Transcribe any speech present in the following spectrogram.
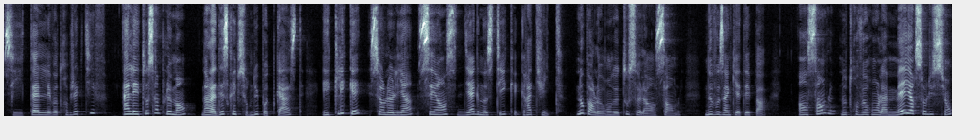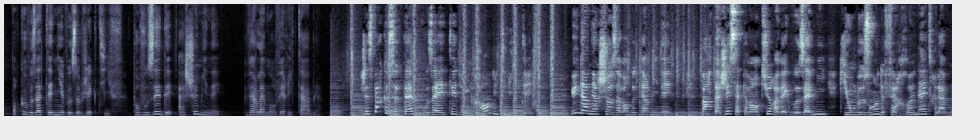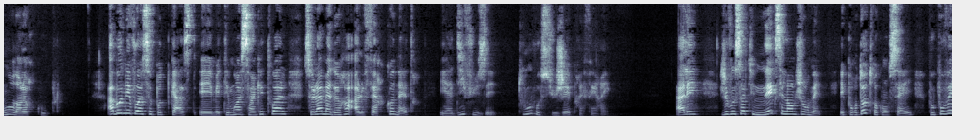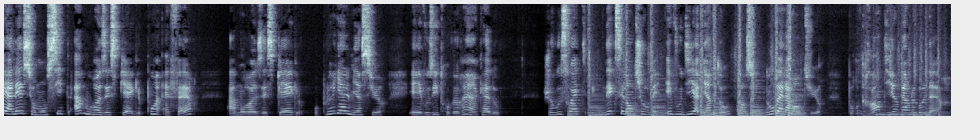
Si tel est votre objectif, allez tout simplement dans la description du podcast et cliquez sur le lien séance diagnostique gratuite. Nous parlerons de tout cela ensemble. Ne vous inquiétez pas. Ensemble, nous trouverons la meilleure solution pour que vous atteigniez vos objectifs, pour vous aider à cheminer vers l'amour véritable. J'espère que ce thème vous a été d'une grande utilité. Une dernière chose avant de terminer. Partagez cette aventure avec vos amis qui ont besoin de faire renaître l'amour dans leur couple. Abonnez-vous à ce podcast et mettez-moi 5 étoiles, cela m'aidera à le faire connaître et à diffuser tous vos sujets préférés. Allez, je vous souhaite une excellente journée et pour d'autres conseils, vous pouvez aller sur mon site amoureusespiègle.fr, amoureuse espiègle au pluriel bien sûr, et vous y trouverez un cadeau. Je vous souhaite une excellente journée et vous dis à bientôt dans une nouvelle aventure pour grandir vers le bonheur.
